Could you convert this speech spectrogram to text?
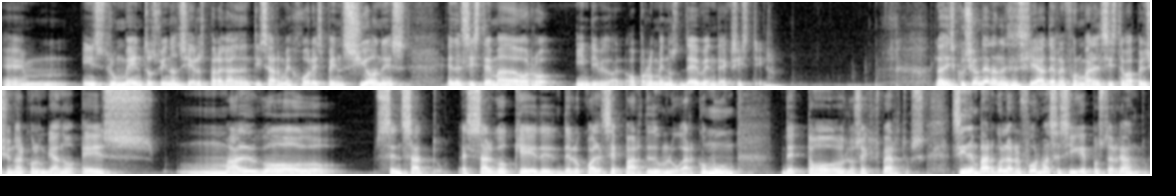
em, instrumentos financieros para garantizar mejores pensiones en el sistema de ahorro individual, o por lo menos deben de existir. La discusión de la necesidad de reformar el sistema pensional colombiano es algo sensato, es algo que de, lo cual se parte de un lugar común de todos los expertos. Sin embargo, la reforma se sigue postergando.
